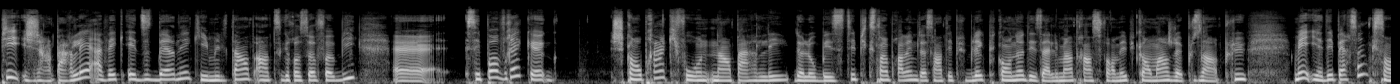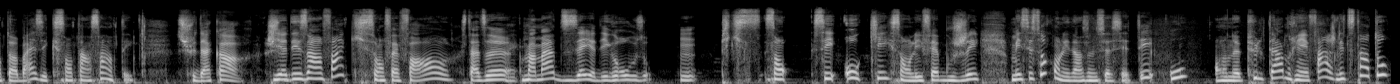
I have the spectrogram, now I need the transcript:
Puis j'en parlais avec Edith Bernier, qui est militante anti-grossophobie. Euh, c'est pas vrai que je comprends qu'il faut en parler de l'obésité, puis que c'est un problème de santé publique, puis qu'on a des aliments transformés, puis qu'on mange de plus en plus. Mais il y a des personnes qui sont obèses et qui sont en santé. Je suis d'accord. Il y a des enfants qui sont faits forts, c'est-à-dire, ma mère disait, il y a des gros os, mm. puis qui sont, c'est ok si on les fait bouger. Mais c'est sûr qu'on est dans une société où on n'a plus le temps de rien faire. Je l'ai dit tantôt.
